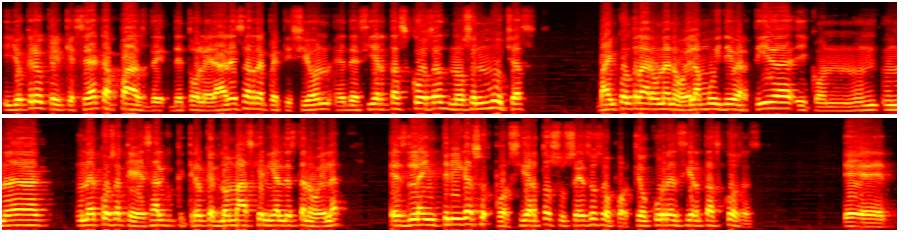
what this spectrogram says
Y yo creo que el que sea capaz de, tolerar esa repetición eh, de ciertas cosas, no son muchas, va a encontrar una novela muy divertida y con un- una, una cosa que es algo que creo que es lo más genial de esta novela, es la intriga por ciertos sucesos o por qué ocurren ciertas cosas. Eh,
